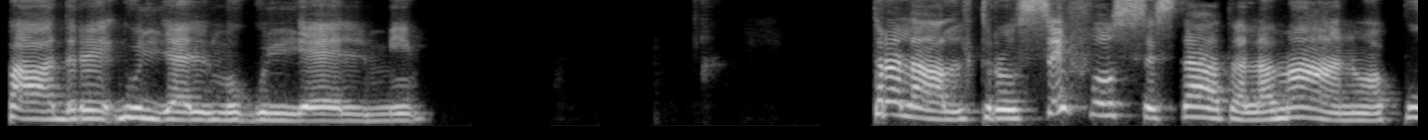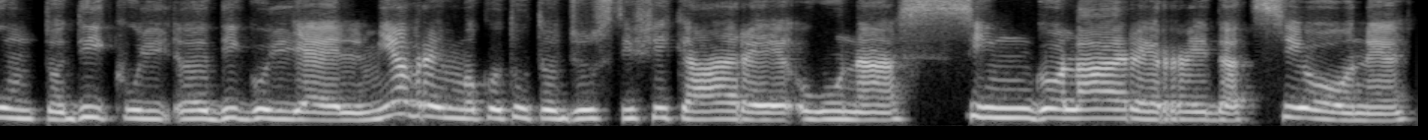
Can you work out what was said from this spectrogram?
padre Guglielmo Guglielmi, tra l'altro, se fosse stata la mano appunto di, eh, di, Guglielmi, avremmo potuto giustificare una singolare redazione,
